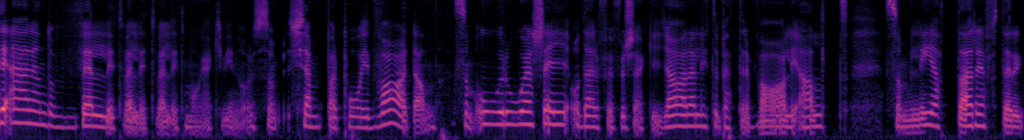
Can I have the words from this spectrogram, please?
det är ändå väldigt, väldigt, väldigt många kvinnor som kämpar på i vardagen, som oroar sig och därför försöker göra lite bättre val i allt, som letar efter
